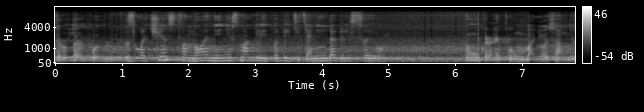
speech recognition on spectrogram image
derrotar al pueblo. злочинства, но они не смогли победить, они не добились своего. En Ucrania fue un baño de sangre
